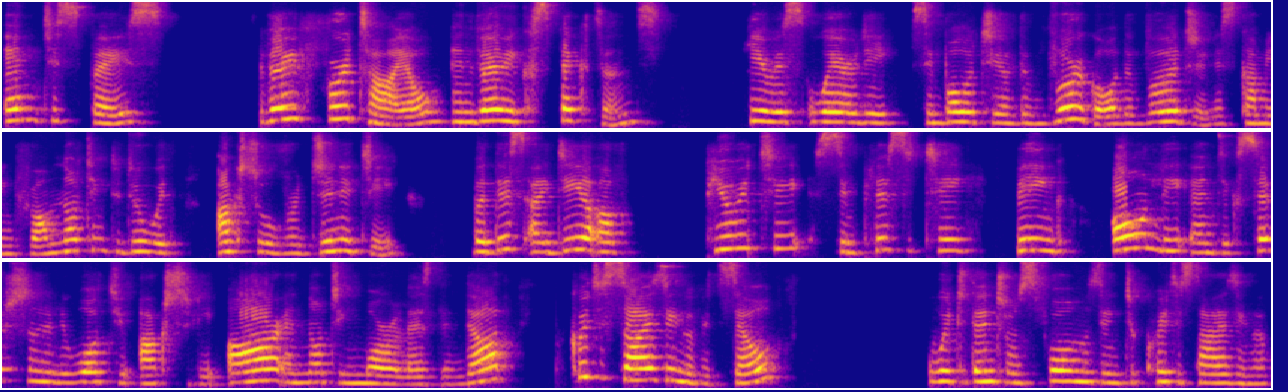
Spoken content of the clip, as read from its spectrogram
empty space, very fertile and very expectant. Here is where the symbology of the Virgo, the virgin, is coming from, nothing to do with actual virginity, but this idea of purity, simplicity, being only and exceptionally what you actually are and nothing more or less than that, criticizing of itself, which then transforms into criticizing of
